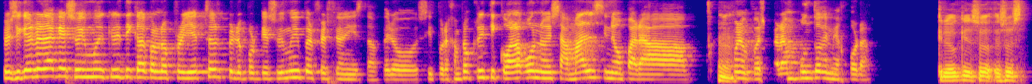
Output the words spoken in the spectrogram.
Pero sí que es verdad que soy muy crítica con los proyectos, pero porque soy muy perfeccionista. Pero si, por ejemplo, critico algo, no es a mal, sino para, hmm. bueno, pues para un punto de mejora. Creo que eso, eso es,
